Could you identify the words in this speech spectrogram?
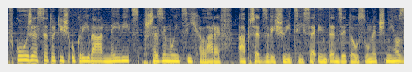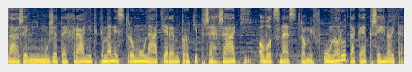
V kůře se totiž ukrývá nejvíc přezimujících larev a před zvyšující se intenzitou slunečního záření můžete chránit kmeny stromů nátěrem proti přehřátí. Ovocné stromy v únoru také přihnojte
